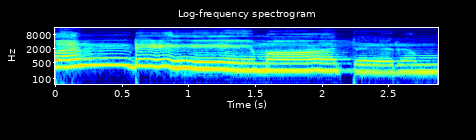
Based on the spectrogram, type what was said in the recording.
वन्दे मातरम्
